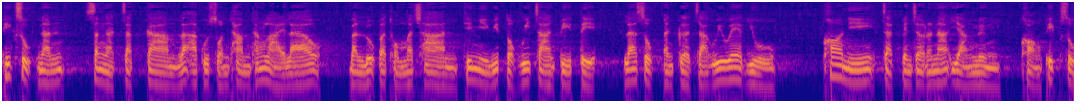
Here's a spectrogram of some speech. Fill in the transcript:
ภิกษุนั้นสงัดจากกามและอกุศลธรรมทั้งหลายแล้ว บรรลุปฐมฌานที่มีวิตกวิจารปีติ และสุขอันเกิดจากวิเวกอยู่ ข้อนี้จัดเป็นเจรณะอย่างหนึ่งของภิกษุ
